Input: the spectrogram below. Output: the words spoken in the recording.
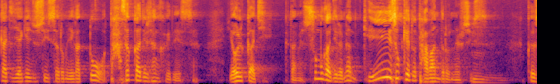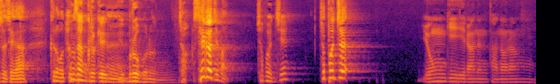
가지 이야기해 줄 수 있어. 그러면 얘가 또 다섯 가지를 생각하게 돼 있어요. 열 가지, 그 다음에 스무 가지 이러면 계속해도 다 만들어낼 수 있어요. 그래서 제가 그런 것도 항상 그렇게 네. 물어보는. 자, 세 가지만. 첫 번째, 첫 번째, 용기라는 단어랑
